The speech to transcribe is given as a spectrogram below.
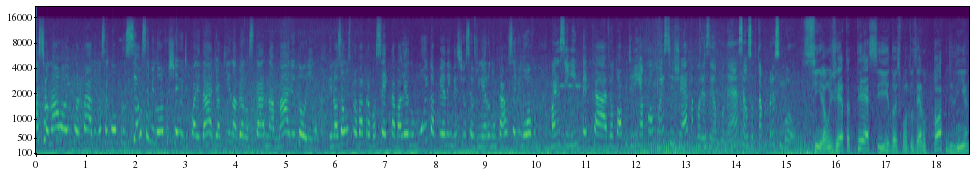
nacional ao importado, você compra o seu seminovo cheio de qualidade aqui na Beloscar, na Mário Tourinho. E nós vamos provar para você que está valendo muito a pena investir o seu dinheiro num carro seminovo, mas assim, impecável, top de linha, como esse Jetta, por exemplo, né, Celso, que está com preço bom. Sim, é um Jetta TSI 2.0 top de linha.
